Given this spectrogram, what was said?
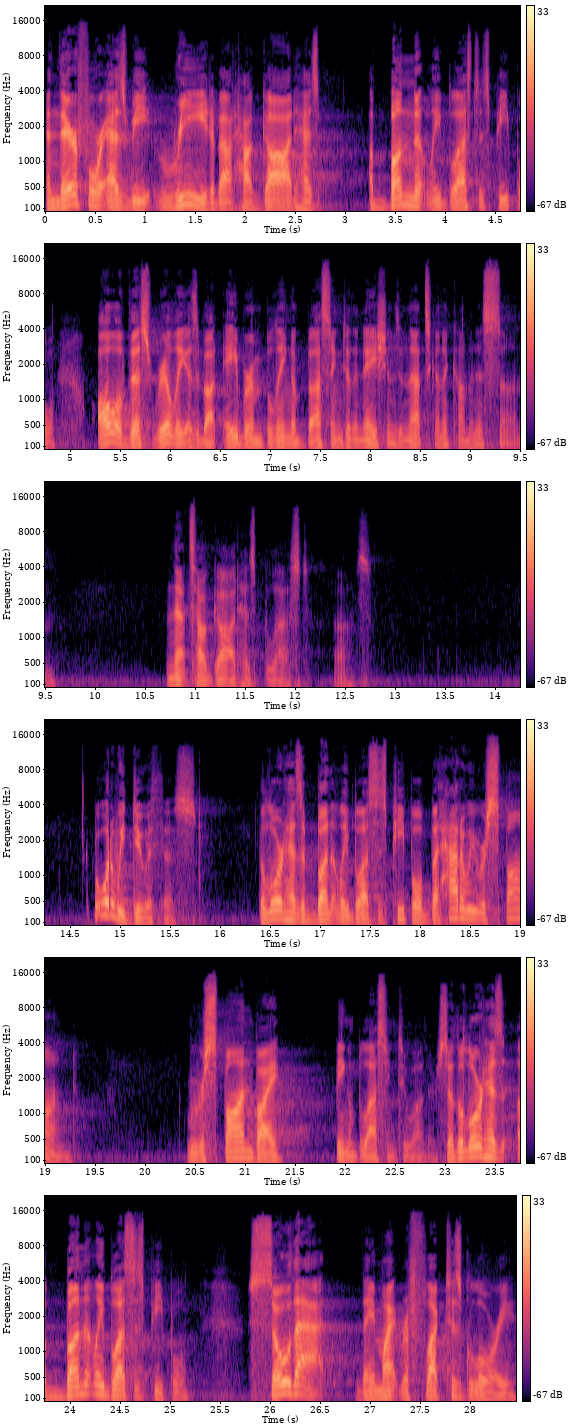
And therefore, as we read about how God has abundantly blessed his people, all of this really is about Abram being a blessing to the nations, and that's going to come in his son. And that's how God has blessed us. But what do we do with this? The Lord has abundantly blessed his people, but how do we respond? We respond by being a blessing to others. So the Lord has abundantly blessed his people so that they might reflect his glory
